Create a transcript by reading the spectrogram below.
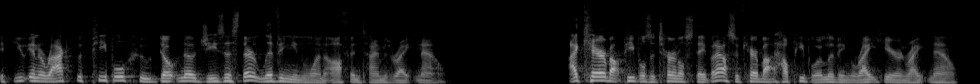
if you interact with people who don't know Jesus, they're living in one oftentimes right now. I care about people's eternal state, but I also care about how people are living right here and right now.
